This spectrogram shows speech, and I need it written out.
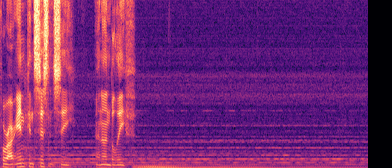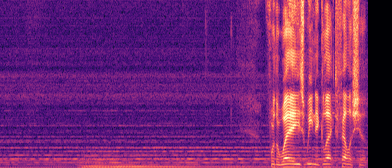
For our inconsistency and unbelief. For the ways we neglect fellowship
